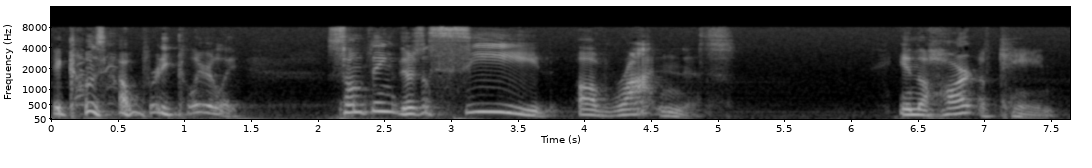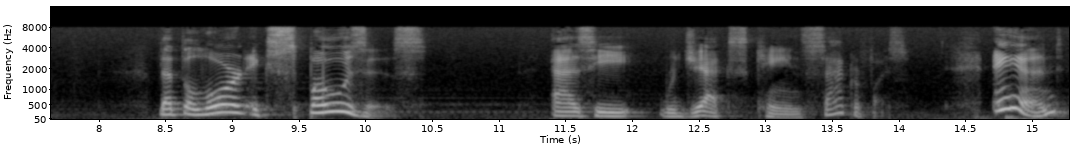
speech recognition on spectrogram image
It comes out pretty clearly. Something, there's a seed of rottenness in the heart of Cain that the Lord exposes as he rejects Cain's sacrifice. And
